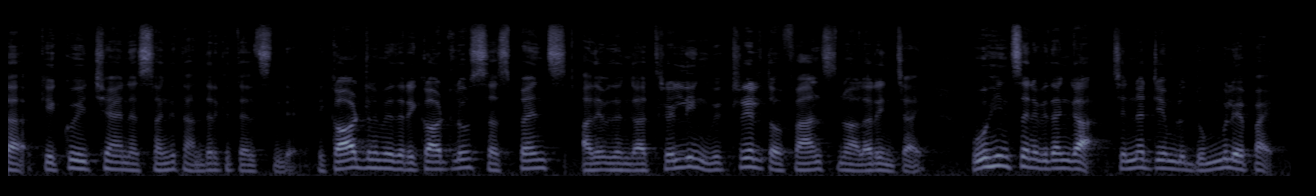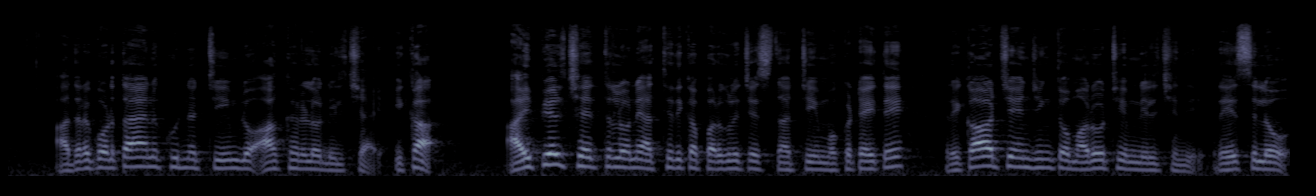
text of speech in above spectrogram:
కిక్కు ఇచ్చాయన్న సంగతి అందరికీ తెలిసిందే. రికార్డుల మీద రికార్డులు సస్పెన్స్ అదేవిధంగా థ్రిల్లింగ్ విక్టరీలతో ఫ్యాన్స్ను అలరించాయి. ఊహించని విధంగా చిన్న టీంలు దుమ్ము లేపాయి. అదరగొడతాయనుకున్న టీంలు ఆఖరిలో నిలిచాయి. ఇక ఐపీఎల్ చరిత్రలోనే అత్యధిక పరుగులు చేసిన టీం ఒకటైతే రికార్డ్ చేంజింగ్తో మరో టీం నిలిచింది. రేసులో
